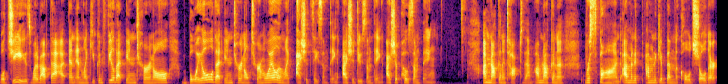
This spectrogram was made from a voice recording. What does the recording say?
well geez what about that and and like you can feel that internal boil that internal turmoil and like i should say something i should do something i should post something I'm not going to talk to them. I'm not going to respond. I'm going to I'm going to give them the cold shoulder.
